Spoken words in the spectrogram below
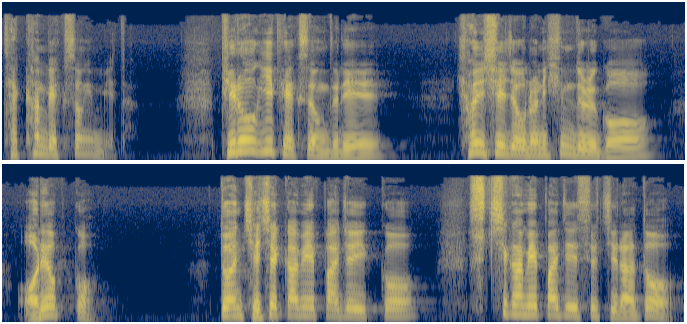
택한 백성입니다. 비록 이 백성들이 현실적으로는 힘들고 어렵고 또한 죄책감에 빠져 있고 수치감에 빠져 있을지라도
